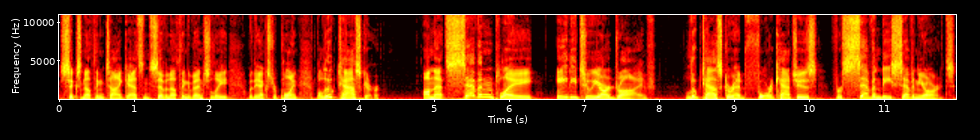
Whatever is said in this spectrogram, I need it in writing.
6-0 Ticats and 7-0 eventually with the extra point. But Luke Tasker, on that seven-play, 82-yard drive, Luke Tasker had four catches for 77 yards.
